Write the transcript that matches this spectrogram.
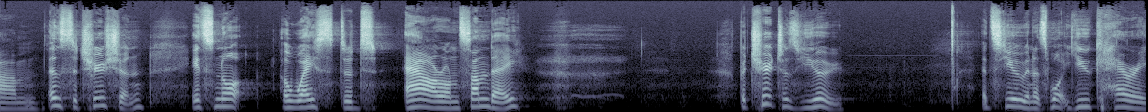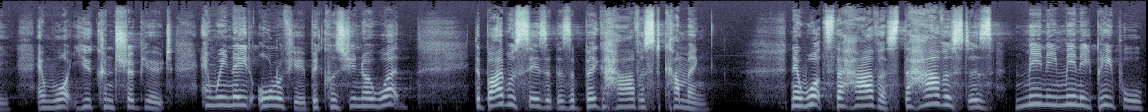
um, institution. It's not a wasted hour on Sunday. But church is you. It's you and it's what you carry and what you contribute. And we need all of you because you know what? The Bible says that there's a big harvest coming. Now, what's the harvest? The harvest is many, many people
